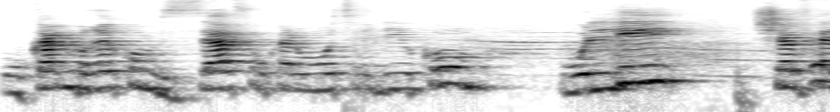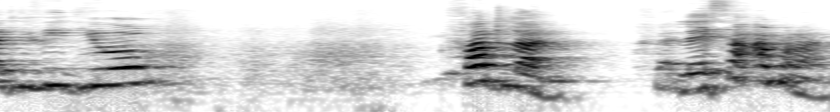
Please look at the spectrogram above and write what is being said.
وكنبغيكم بزاف وكنموت عليكم. واللي شاف هذا الفيديو فضلا فليس امرا.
